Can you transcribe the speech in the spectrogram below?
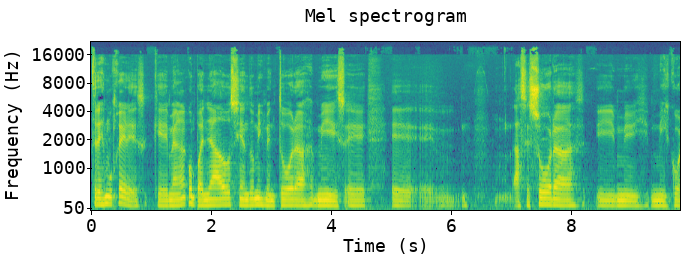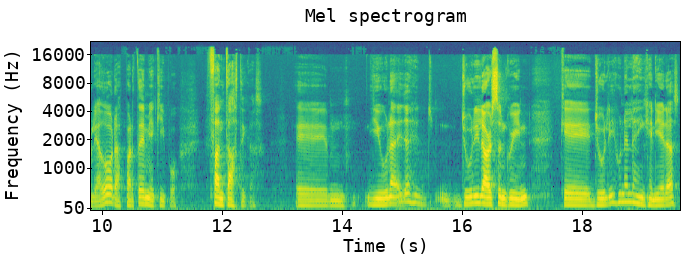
tres mujeres que me han acompañado siendo mis mentoras, mis eh, eh, asesoras y mis, goleadoras, parte de mi equipo. Fantásticas. Eh, y una de ellas es Julie Larson Green, que Julie es una de las ingenieras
